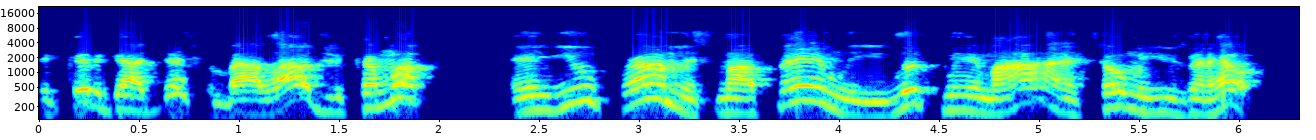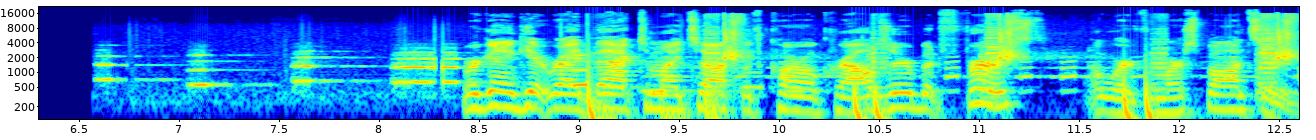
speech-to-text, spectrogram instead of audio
It could have got different, but I allowed you to come up and you promised my family, you looked me in my eye and told me you was gonna help. We're gonna get right back to my talk with Carl Krauser, but first, a word from our sponsors.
